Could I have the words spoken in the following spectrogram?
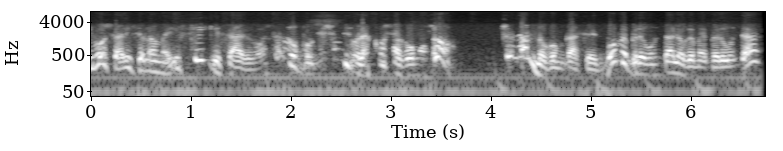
Y vos salís en los medios, sí que es algo, es algo porque yo digo las cosas como son. Yo no ando con cassette. Vos me preguntás lo que me preguntás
